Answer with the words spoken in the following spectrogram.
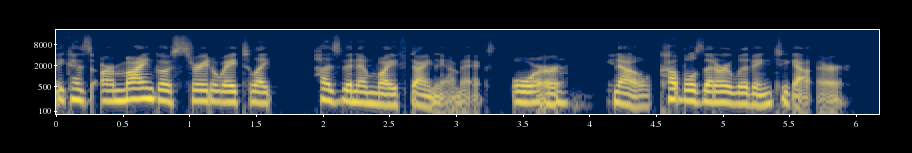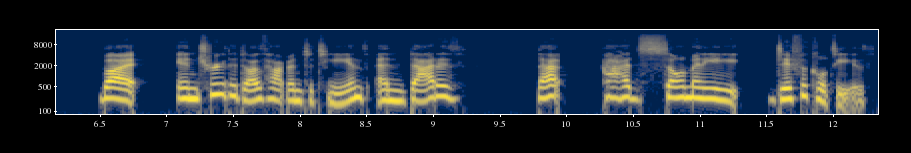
because our mind goes straight away to like husband and wife dynamics or, mm-hmm. you know, couples that are living together. But in truth, it does happen to teens. And that is, that adds so many difficulties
